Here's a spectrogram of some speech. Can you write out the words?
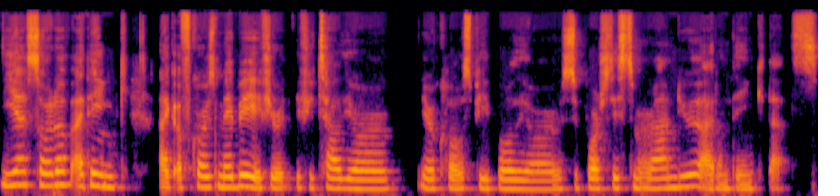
Yeah, sort of. I think, like, of course, maybe if you're if you tell your your close people, your support system around you, I don't think that's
